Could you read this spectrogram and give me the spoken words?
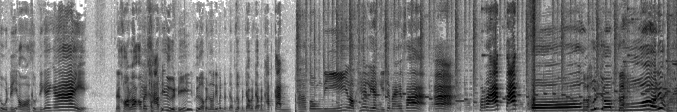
สูตรนี้อ๋อสูตรนี้ง่ายๆเดี๋ยวขอลองเอาไปค้าที่อื่นนี้เผื่อมันตรงนี้มันเดี๋ยวเผื่อมันเดี๋ยวมันเดี๋ยวมันทับกันอ่าตรงนี้เราแค่เรียงอย่างนี้ใช่ไหมไอ้ฟ้าอ่าปั๊บปั๊บโอ้คุณผู้ชมดูนี่ผมข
